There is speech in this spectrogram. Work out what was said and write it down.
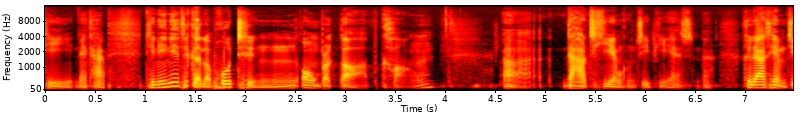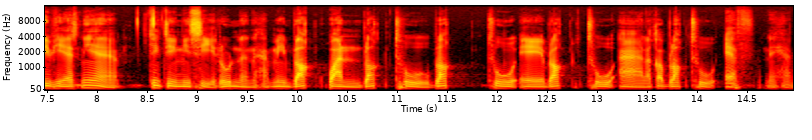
ที่นะครับทีนี้เนี่ยถ้าเกิดเราพูดถึงองค์ประกอบของ ดาวเทียมของ GPS นะคือดาวเทียม GPS เนี่ยจริงๆมี 4 รุ่นนะครับมีบล็อก1บล็อก2บล็อก 2A บล็อก 2R แล้วก็บล็อก 2F นะครับ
